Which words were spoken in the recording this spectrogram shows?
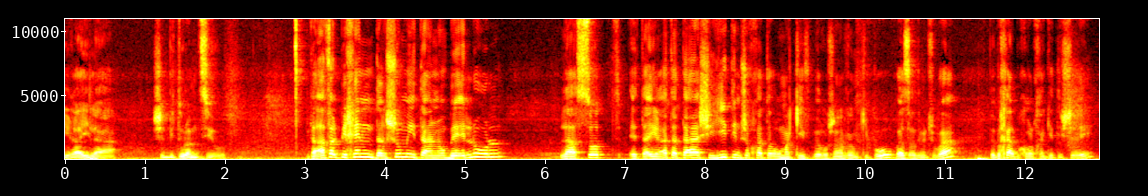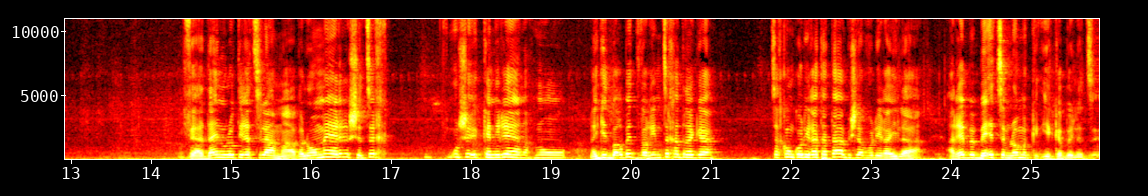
יראה הילאה, של ביטול המציאות. ואף על פי כן דרשו מאיתנו באלול לעשות את היראת התאה שהיא תמשוך את האור מקיף בראש שנה ויום כיפור, בעשרת ימי תשובה, ובכלל בכל חגי תשרי. ועדיין הוא לא תירץ למה, אבל הוא אומר שצריך, כמו שכנראה אנחנו נגיד בהרבה דברים, צריך הדרגה. צריך קודם כל יראת התאה בשביל לבוא ליראה הילה. הרב בעצם לא יקבל את זה.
